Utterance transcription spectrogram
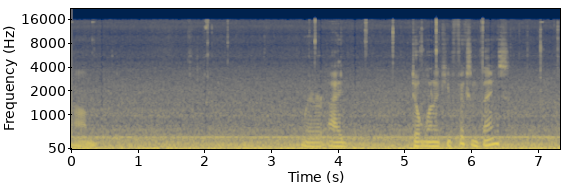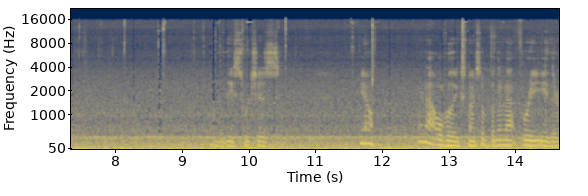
Um, where I don't want to keep fixing things. These switches, you know, they're not overly expensive, but they're not free either.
